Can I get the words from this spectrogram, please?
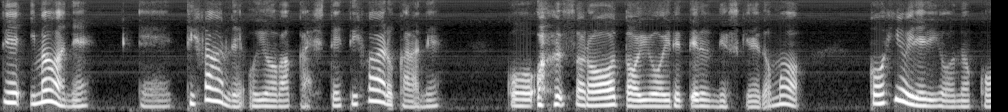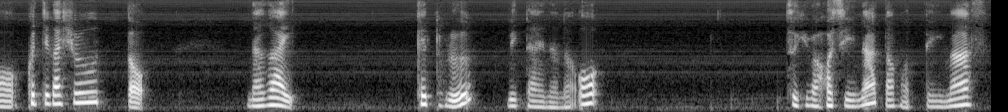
で、今はね、えー、ティファールでお湯を沸かして、ティファールからね、こう、そろーっとお湯を入れてるんですけれども、コーヒーを入れる用の、こう、口がシューッと長いケトルみたいなのを次は欲しいなと思っています。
